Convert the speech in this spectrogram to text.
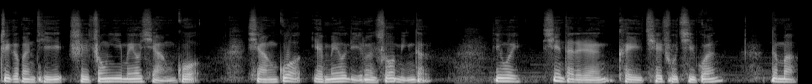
这个问题是中医没有想过，想过也没有理论说明的。因为现代的人可以切除器官，那么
